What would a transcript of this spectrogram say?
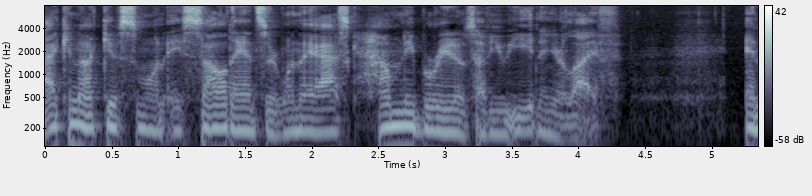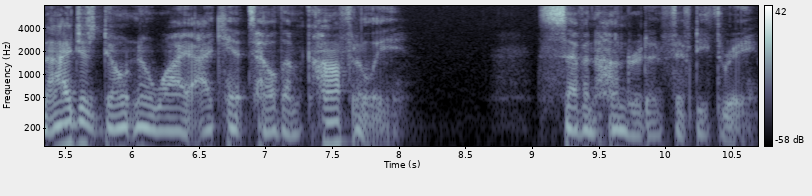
I cannot give someone a solid answer when they ask, How many burritos have you eaten in your life? And I just don't know why I can't tell them confidently 753.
